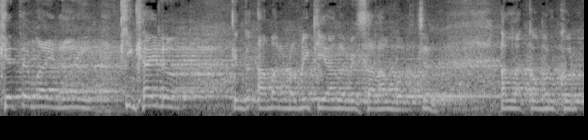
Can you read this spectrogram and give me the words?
খেতে পাই নাই, কি খাইলো? কিন্তু আমার নবী কি আনবী সালাম বলেছেন? আল্লাহ কবুল করুন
